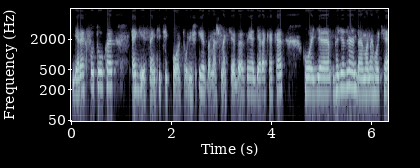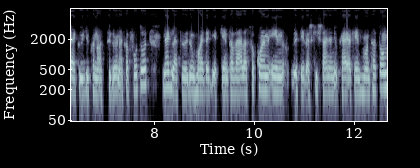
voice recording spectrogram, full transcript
gyerekfotókat. Egészen kicsi kortól is érdemes megkérdezni a gyerekeket, hogy, hogy ez rendben van-e, hogyha elküldjük a nagyszülőnek a fotót. Meglepődünk majd egyébként a válaszokon. Én 5 éves kislány anyukájaként mondhatom,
